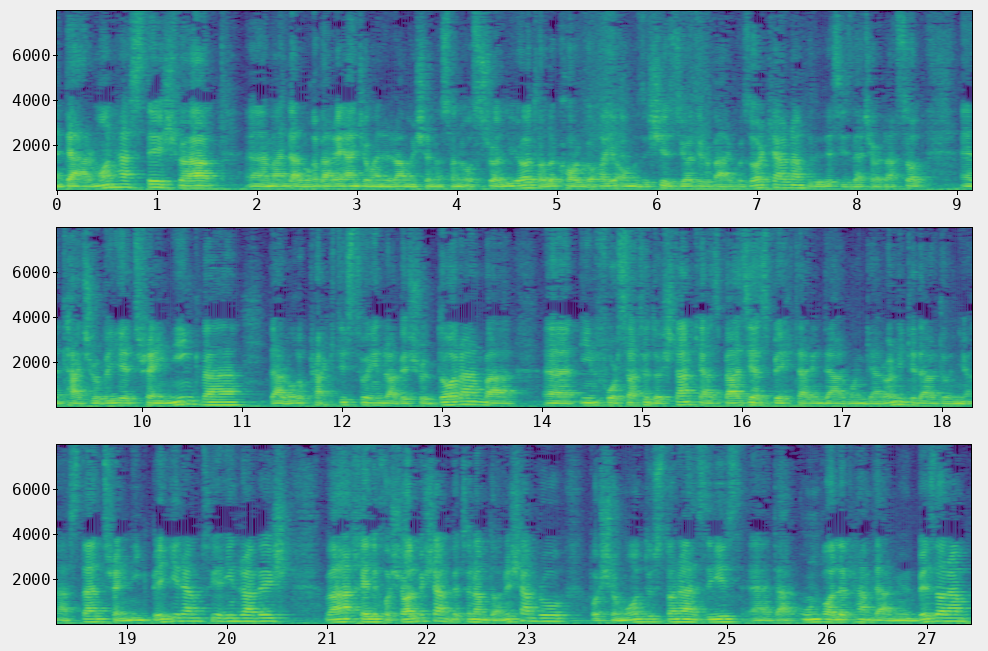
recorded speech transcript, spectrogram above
درمان هستش و من در واقع برای انجمن روانشناسان استرالیا تا حالا کارگاه های آموزشی زیادی رو برگزار کردم. حدود 13 14 سال تجربه training و در واقع practice تو این روش رو دارم و این فرصت رو داشتم که از بعضی از بهترین درمانگرانی که در دنیا هستن training بگیرم توی این روش و خیلی خوشحال میشم بتونم دانشم رو با شما دوستان عزیز در اون قالب هم در میون بذارم.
